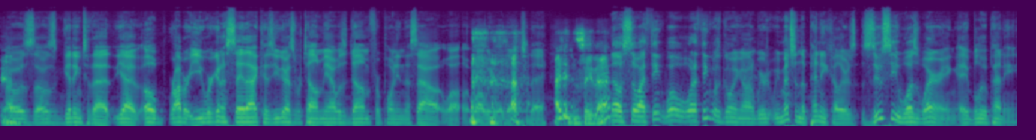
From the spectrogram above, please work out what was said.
yeah. I was. I was getting to that. Yeah. Oh, Robert, you were gonna say that because you guys were telling me I was dumb for pointing this out while while we were there today. I didn't say that. No, so I think well, what I think was going on. We were, we mentioned the penny colors. Zusi was wearing a blue penny,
